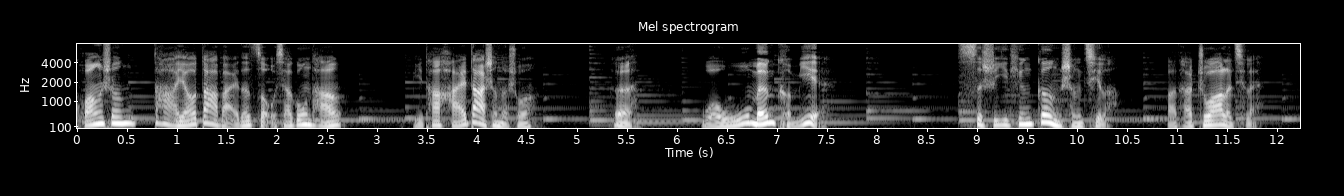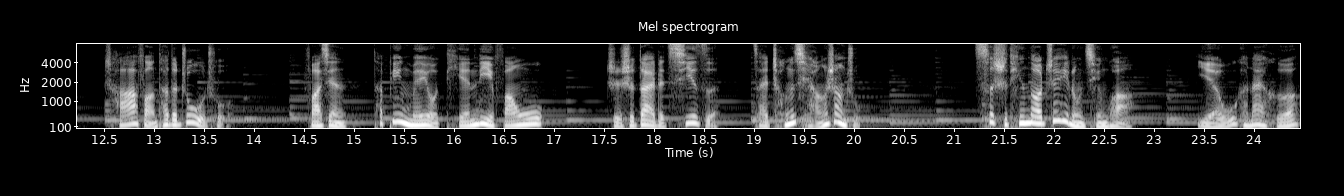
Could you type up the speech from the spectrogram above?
狂生大摇大摆地走下公堂，比他还大声地说。哼，我无门可灭。刺史一听更生气了，把他抓了起来，查访他的住处，发现他并没有田地房屋，只是带着妻子在城墙上住。刺史听到这种情况，也无可奈何，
